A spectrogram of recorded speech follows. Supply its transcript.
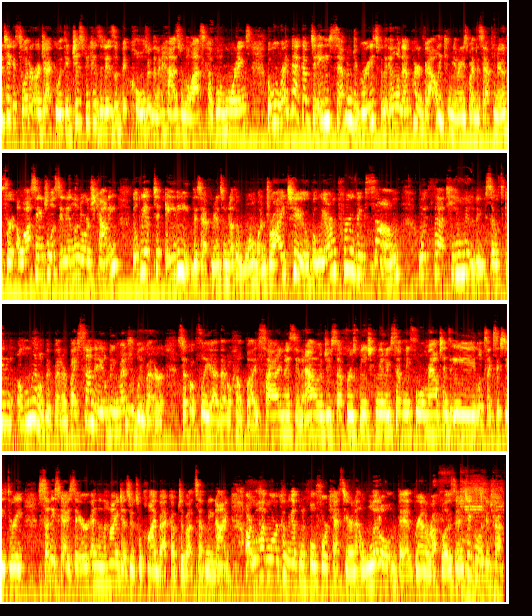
to take a sweater or jacket with you just because it is a bit colder than it has in the last couple of mornings. But we're right back up to 87 degrees for the Inland Empire and Valley communities by this afternoon. For Los Angeles and Inland Orange County, they'll be up to 80 this afternoon. It's another warm one. Dry too, but we are improving some with that humidity. So it's getting a little bit better. By Sunday, it'll be measurably better. So hopefully uh, that'll help uh, sinus and allergy sufferers. Beach community 74, mountains 80, looks like 63. Sunny skies there, and then the high deserts will climb back up to about 79. All right, we'll have more coming up in a full forecast here in a little bit. Brianna Ruffalo's in. Take a look at traffic.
